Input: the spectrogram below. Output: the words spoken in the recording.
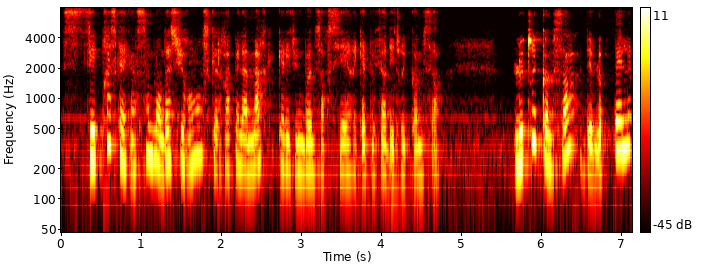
C'est presque avec un semblant d'assurance qu'elle rappelle à Mark qu'elle est une bonne sorcière et qu'elle peut faire des trucs comme ça. Le truc comme ça, développe-t-elle,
